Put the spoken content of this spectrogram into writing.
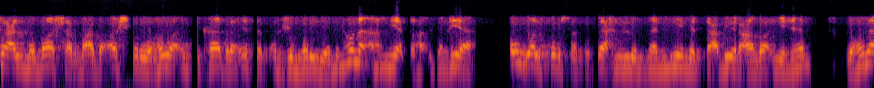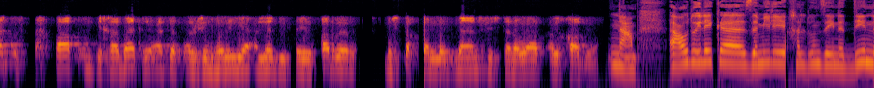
فعل مباشر بعد أشهر وهو انتخاب رئيسة الجمهورية. من هنا أهميتها. إذا هي أول فرصة تتاح للبنانيين للتعبير عن رأيهم. وهناك استحقاق انتخابات رئاسة الجمهورية الذي سيقرر مستقبل لبنان في السنوات القادمة. نعم. أعود إليك زميلي خلدون زين الدين.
